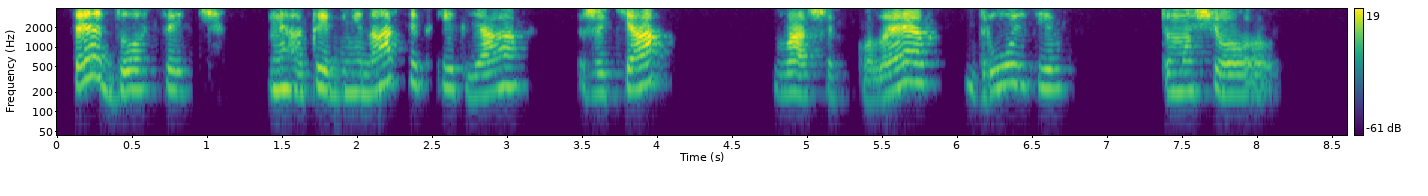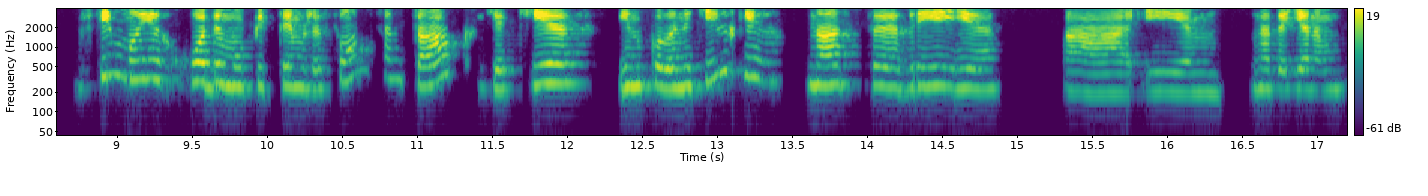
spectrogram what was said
це досить негативні наслідки для життя ваших колег, друзів, тому що всі ми ходимо під тим же сонцем, так, яке інколи не тільки нас е, гріє а, і надає нам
